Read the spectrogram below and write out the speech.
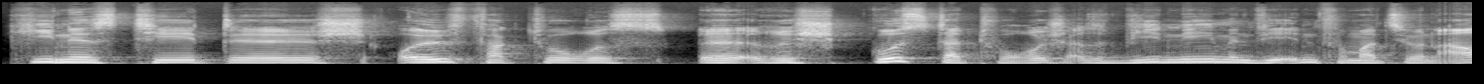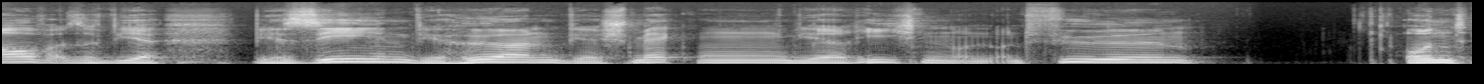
kinästhetisch, olfaktorisch, äh, gustatorisch, also wie nehmen wir Informationen auf? Also wir, wir sehen, wir hören, wir schmecken, wir riechen und, und fühlen. Und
